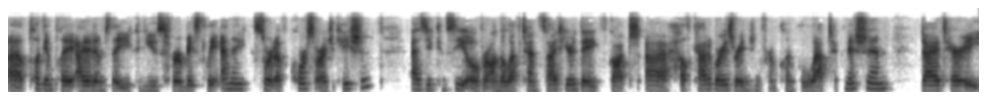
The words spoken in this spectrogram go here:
uh, plug and play items that you could use for basically any sort of course or education. As you can see over on the left-hand side here, they've got uh, health categories ranging from clinical lab technician, dietary,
